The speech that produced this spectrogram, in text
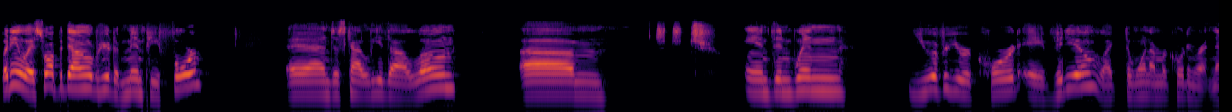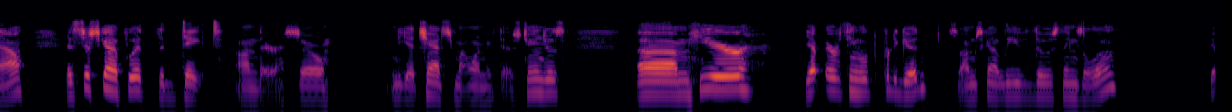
But anyway, swap it down over here to MP4 and just kind of leave that alone. Um, and then when you ever you record a video like the one I'm recording right now, it's just gonna put the date on there. So when you get a chance, you might want to make those changes. Um, here, yep, everything looked pretty good. So I'm just gonna leave those things alone. Yep,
